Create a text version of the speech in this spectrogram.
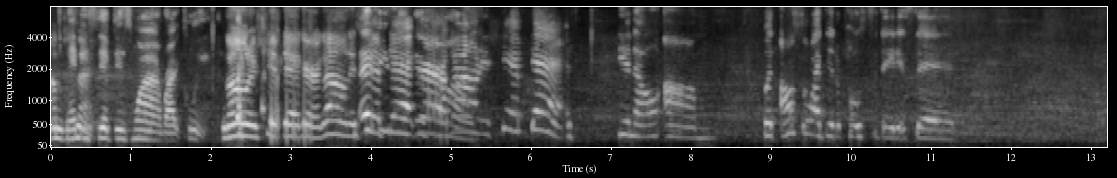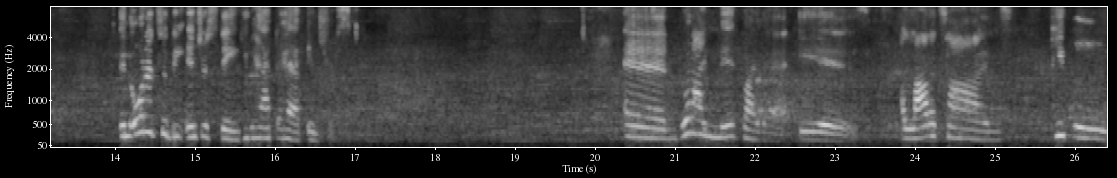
I'm just Let saying. me sip this wine right quick. Go on and ship that girl. Go on and that sip this girl. Go on and ship that. You know, um, but also I did a post today that said, in order to be interesting, you have to have interest. And what I meant by that is a lot of times people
